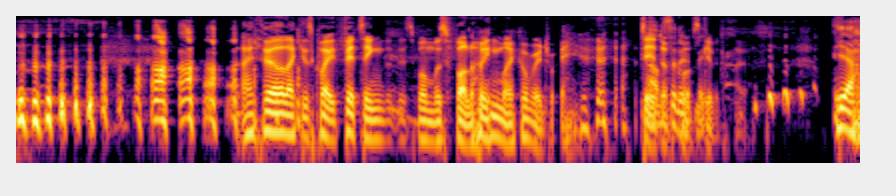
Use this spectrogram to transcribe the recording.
I feel like it's quite fitting that this one was following Michael Ridgway. Did, of course, give it a higher. Yeah,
